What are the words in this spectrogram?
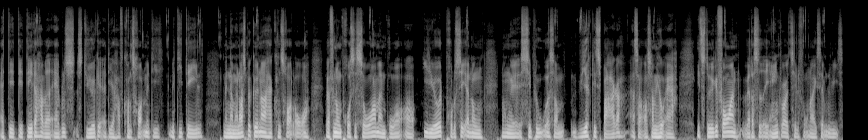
at det er det, det, der har været Apples styrke, at de har haft kontrol med de, med de dele. Men når man også begynder at have kontrol over, hvad for nogle processorer man bruger, og i øvrigt producerer nogle, nogle øh, CPU'er, som virkelig sparker, altså, og som jo er et stykke foran, hvad der sidder i Android-telefoner eksempelvis,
